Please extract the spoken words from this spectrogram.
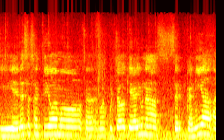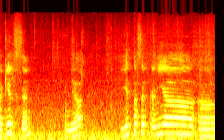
Y en ese sentido hemos, hemos escuchado que hay una cercanía a Kelsen. Y esta cercanía a,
